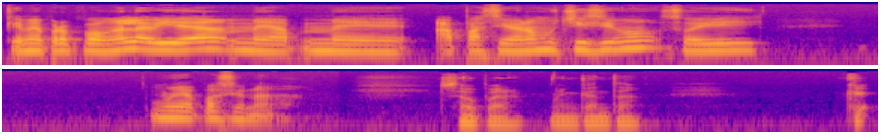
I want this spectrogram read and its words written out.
que me proponga en la vida, me, me apasiona muchísimo. Soy muy apasionada. Súper, me encanta. Que-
